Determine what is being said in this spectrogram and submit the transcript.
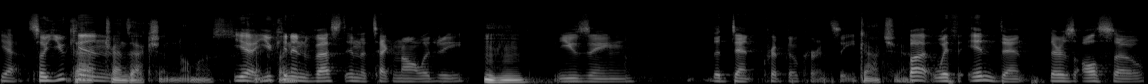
yeah, so you can transaction almost. yeah, you can invest in the technology Mm-hmm. using the Dent cryptocurrency. Gotcha. But within Dent, there's also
